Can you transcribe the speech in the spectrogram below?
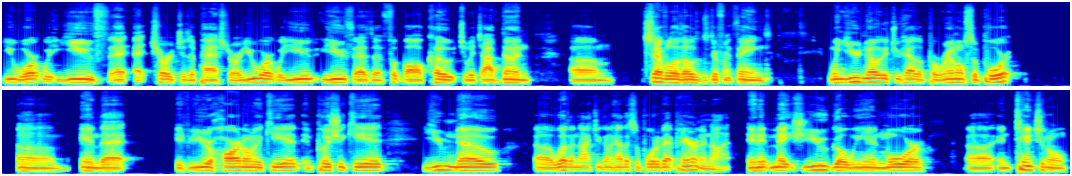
you work with youth at, at church as a pastor or you work with youth, youth as a football coach, which I've done um, several of those different things. When you know that you have a parental support um, and that if you're hard on a kid and push a kid, you know – uh, whether or not you're going to have the support of that parent or not. And it makes you go in more uh, intentional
